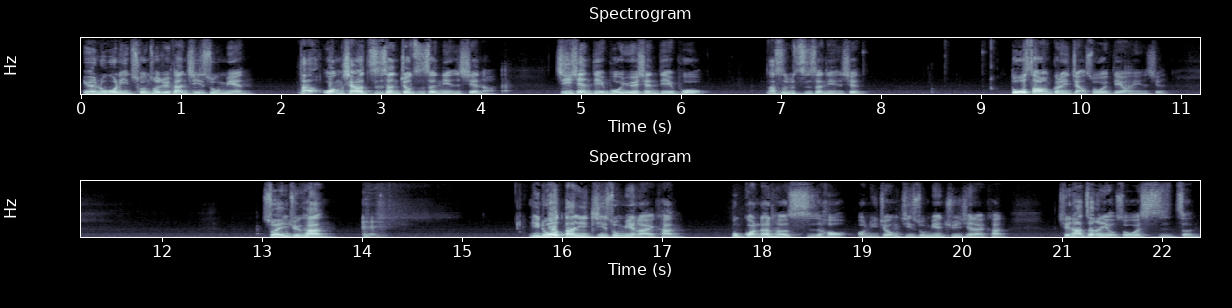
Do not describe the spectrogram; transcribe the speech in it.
因为如果你纯粹去看技术面，它往下的支撑就只剩年线啊。季线跌破，月线跌破，那是不是只剩年线？”多少人跟你讲说会跌到年线？所以你去看，你如果单以技术面来看，不管任何时候哦，你就用技术面均线来看，其实它真的有时候会失真。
